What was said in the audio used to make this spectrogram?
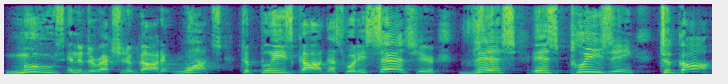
moves in the direction of God. It wants to please God. That's what he says here. This is pleasing to God.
